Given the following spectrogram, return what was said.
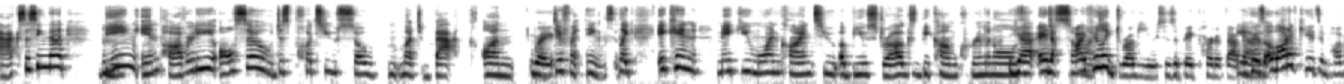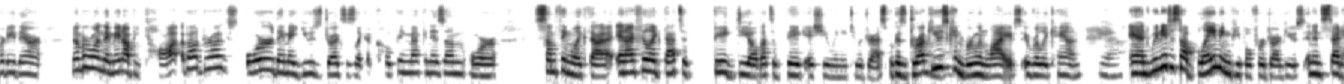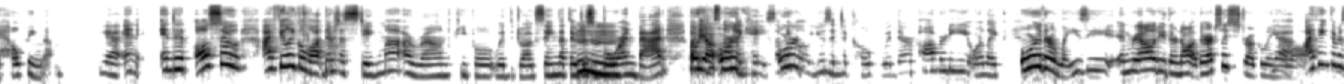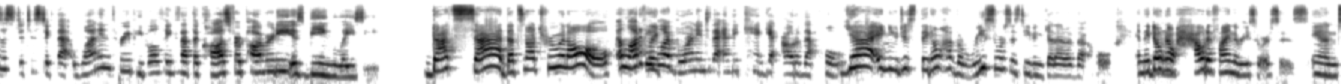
accessing that. Mm-hmm. being in poverty also just puts you so much back on Right. different things. Like it can make you more inclined to abuse drugs, become criminals. Yeah, and so I feel like drug use is a big part of that Yeah. because a lot of kids in poverty, they're number one, they may not be taught about drugs, or they may use drugs as like a coping mechanism or something like that. And I feel like that's a big deal. That's a big issue we need to address because drug mm-hmm. use can ruin lives. It really can. Yeah. And we need to stop blaming people for drug use and instead helping them. Yeah, and and it also i feel like a lot there's a stigma around people with drugs saying that they're just Mhm. born bad but Oh, it's yeah, just or- not the case some or- people use it mhm. to cope with their poverty or like Or they're lazy. In reality, they're not. They're actually struggling yeah a lot. i think there was a statistic that one in three people think that the cause for poverty is being lazy That's sad. That's not true at all. a lot of people Like- are born into that and they can't get out of that hole Yeah, and you just they don't have the resources to even get out of that hole. And they don't Yeah. know how to find the resources. And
